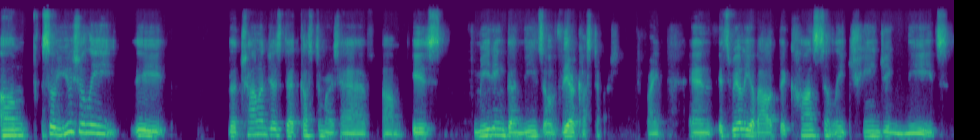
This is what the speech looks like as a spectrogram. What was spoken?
Um, so usually the the challenges that customers have um, is meeting the needs of their customers, right? And it's really about the constantly changing needs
